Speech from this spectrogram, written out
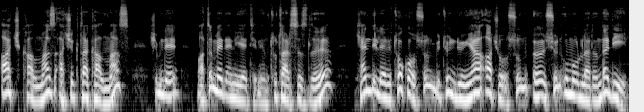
aç kalmaz, açıkta kalmaz. Şimdi Batı medeniyetinin tutarsızlığı kendileri tok olsun, bütün dünya aç olsun, ölsün umurlarında değil.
